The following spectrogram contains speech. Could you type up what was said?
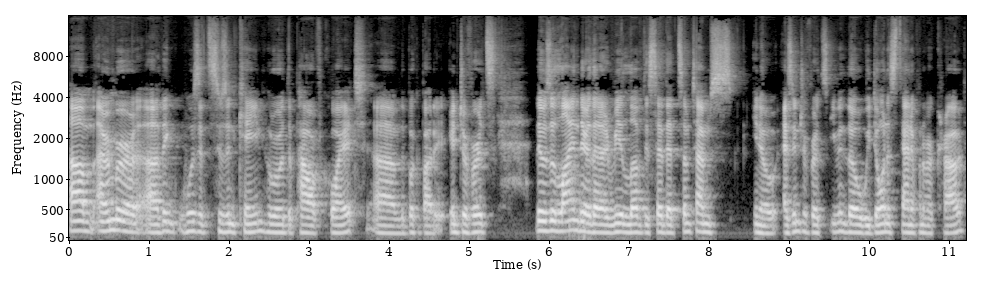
Um, I remember, uh, I think, who was it Susan Cain who wrote The Power of Quiet, uh, the book about introverts? There was a line there that I really loved. It said that sometimes, you know, as introverts, even though we don't want to stand in front of a crowd,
